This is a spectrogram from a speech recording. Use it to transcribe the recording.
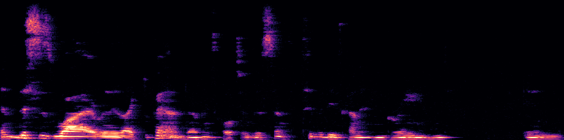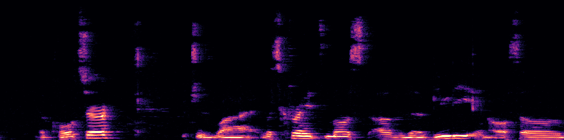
And this is why I really like Japan, Japanese culture. This sensitivity is kind of ingrained in the culture, which is why which creates most of the beauty and also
